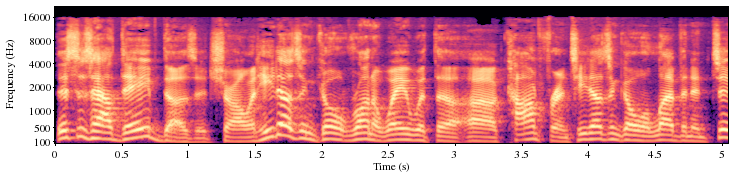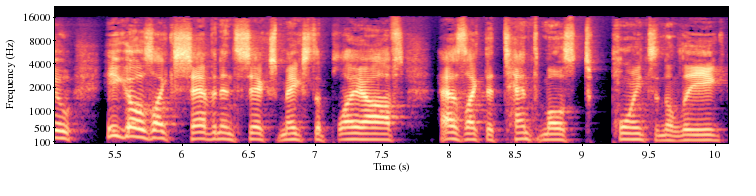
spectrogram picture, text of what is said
This is how Dave does it, Charlotte. He doesn't go run away with the uh, conference. He doesn't go 11 and two. He goes like seven and six, makes the playoffs, has like the 10th most points in the league,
